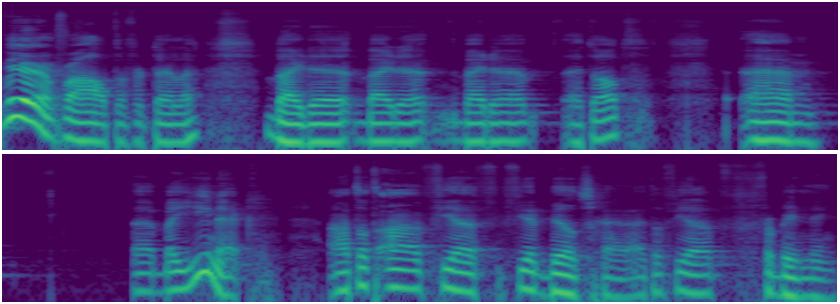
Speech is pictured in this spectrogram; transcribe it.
weer een verhaal te vertellen. Bij de, bij de, bij de, het had, ehm, eh, bij Jinek. Hij had dat aan, via, via het beeldscherm, dat via verbinding.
